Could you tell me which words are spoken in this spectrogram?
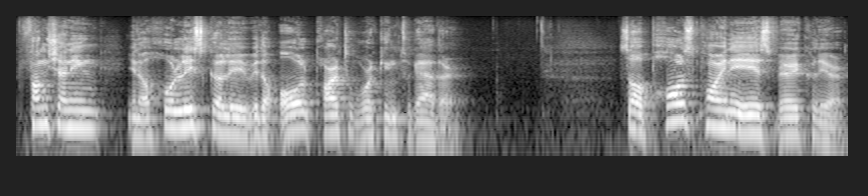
functioning, you know, holistically with all parts working together. So Paul's point is very clear.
